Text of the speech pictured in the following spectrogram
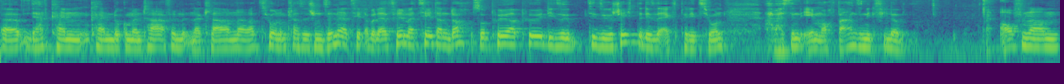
Äh, Der hat keinen, keinen Dokumentarfilm mit einer klaren Narration im klassischen Sinne erzählt, aber der Film erzählt dann doch so peu à peu diese, diese Geschichte, diese Expedition. Aber es sind eben auch wahnsinnig viele Aufnahmen,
